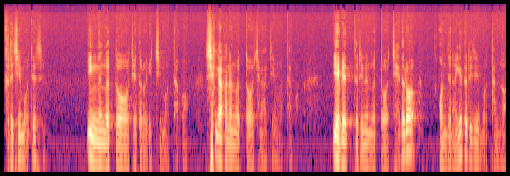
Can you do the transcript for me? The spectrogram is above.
그러지 못했어요. 읽는 것도 제대로 읽지 못하고 생각하는 것도 생각지 못하고 예배 드리는 것도 제대로 온전하게 드리지 못한 거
